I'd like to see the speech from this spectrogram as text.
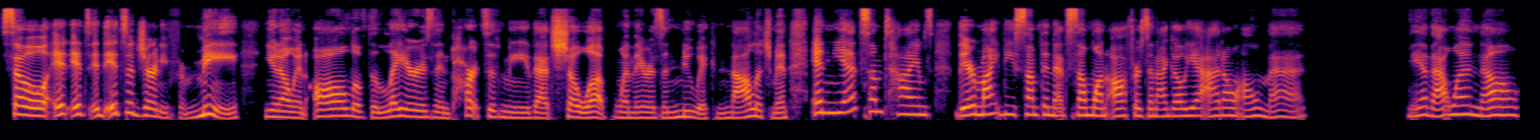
so it, it's it, it's a journey for me you know and all of the layers and parts of me that show up when there is a new acknowledgement and yet sometimes there might be something that someone offers and i go yeah i don't own that yeah that one no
